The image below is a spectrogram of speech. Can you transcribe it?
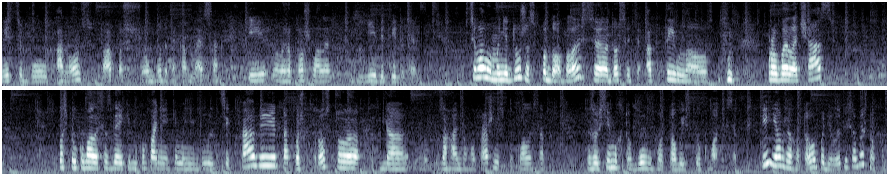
місті був анонс також, що буде така меса, і запрошували її відвідати. В цілому мені дуже сподобалось, досить активно провела час. Поспілкувалася з деякими компаніями, які мені були цікаві. Також просто для загального враження спілкувалася з усіма, хто був готовий спілкуватися. І я вже готова поділитися висновками.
